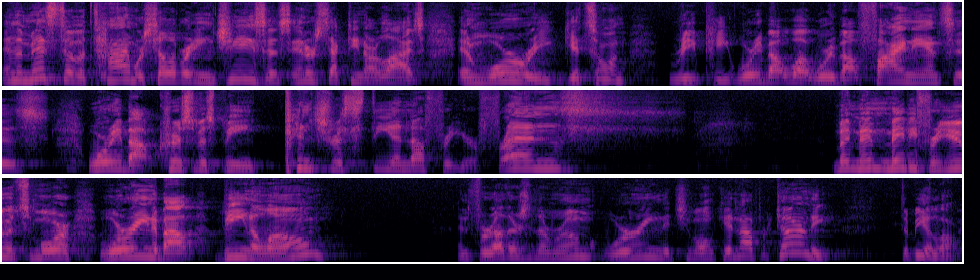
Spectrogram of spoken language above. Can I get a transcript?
In the midst of a time we're celebrating Jesus, intersecting our lives, and worry gets on repeat. Worry about what? Worry about finances. Worry about Christmas being Pinteresty enough for your friends. Maybe for you, it's more worrying about being alone. And for others in the room, worrying that you won't get an opportunity to be alone.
